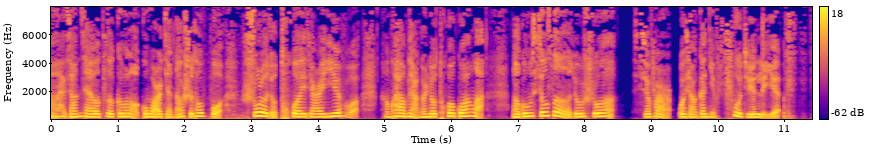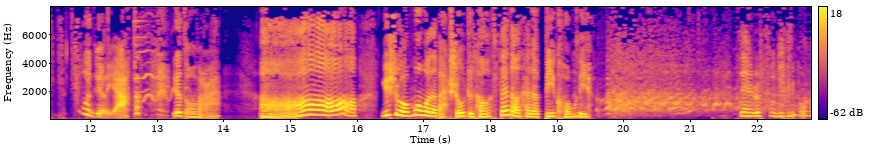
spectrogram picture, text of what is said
啊，还想起来有次跟我老公玩剪刀石头布，输了就脱一件衣服，很快我们两个人就脱光了。老公羞涩的就说：“媳妇儿，我想跟你负距离，负距离啊，这怎么玩啊？”啊！于是我默默的把手指头塞到他的鼻孔里，现在是负距离了。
